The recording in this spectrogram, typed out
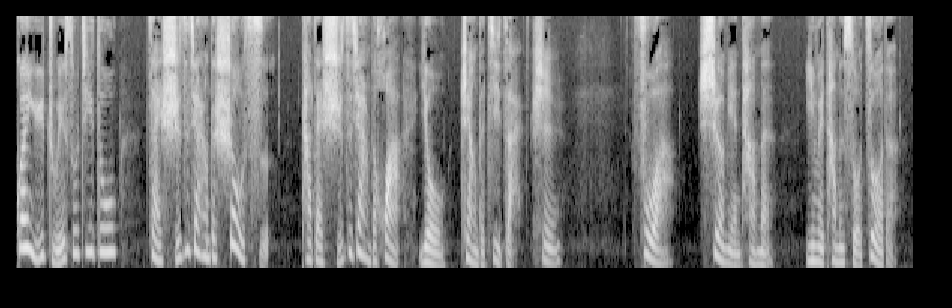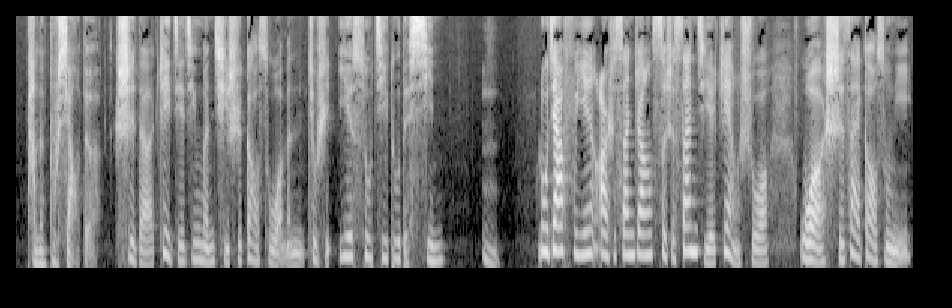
关于主耶稣基督在十字架上的受死，他在十字架上的话有这样的记载：是父啊，赦免他们，因为他们所做的，他们不晓得。是的，这节经文其实告诉我们，就是耶稣基督的心。嗯，路加福音二十三章四十三节这样说：“我实在告诉你，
